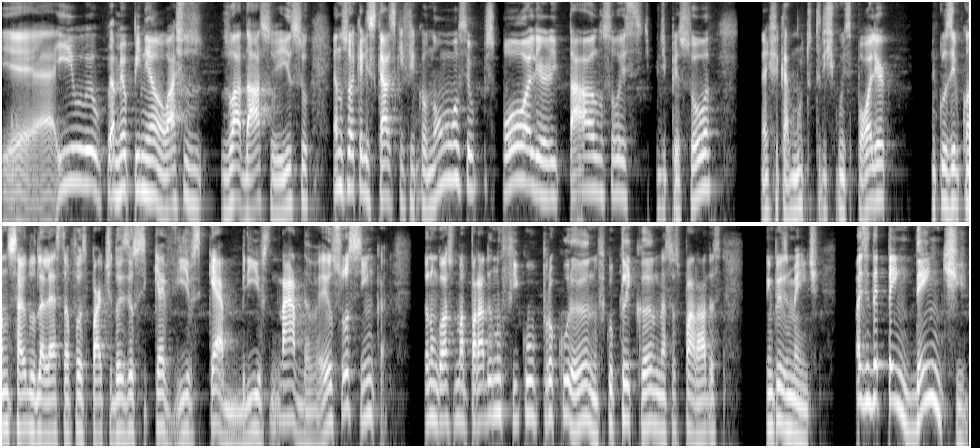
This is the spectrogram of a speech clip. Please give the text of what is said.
É, e eu, a minha opinião, eu acho zoadaço isso. Eu não sou aqueles caras que ficam, nossa, spoiler e tal. Eu não sou esse tipo de pessoa. Né, que fica muito triste com spoiler. Inclusive, quando saiu do The Last of Us Part 2, eu sequer vi, eu sequer abri, nada, véio. Eu sou assim, cara. Se eu não gosto de uma parada, eu não fico procurando, fico clicando nessas paradas, simplesmente. Mas independente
